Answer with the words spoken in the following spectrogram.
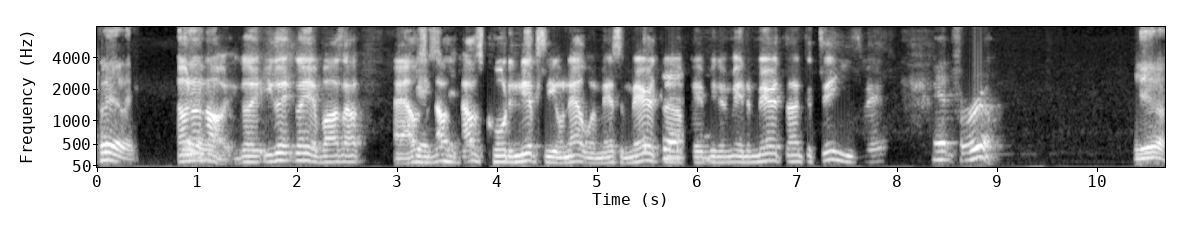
Clearly. Oh no, no. Go ahead. You go ahead, go ahead boss. I, I was, yeah, I, was, I was quoting Nipsey on that one, man. It's a marathon, yeah. baby. Man, the marathon continues, man. Man, for real. Yeah,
